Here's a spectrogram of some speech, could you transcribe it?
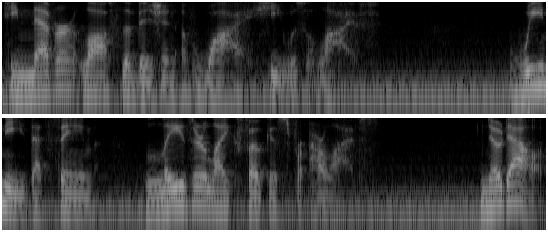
He never lost the vision of why he was alive. We need that same laser like focus for our lives. No doubt,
